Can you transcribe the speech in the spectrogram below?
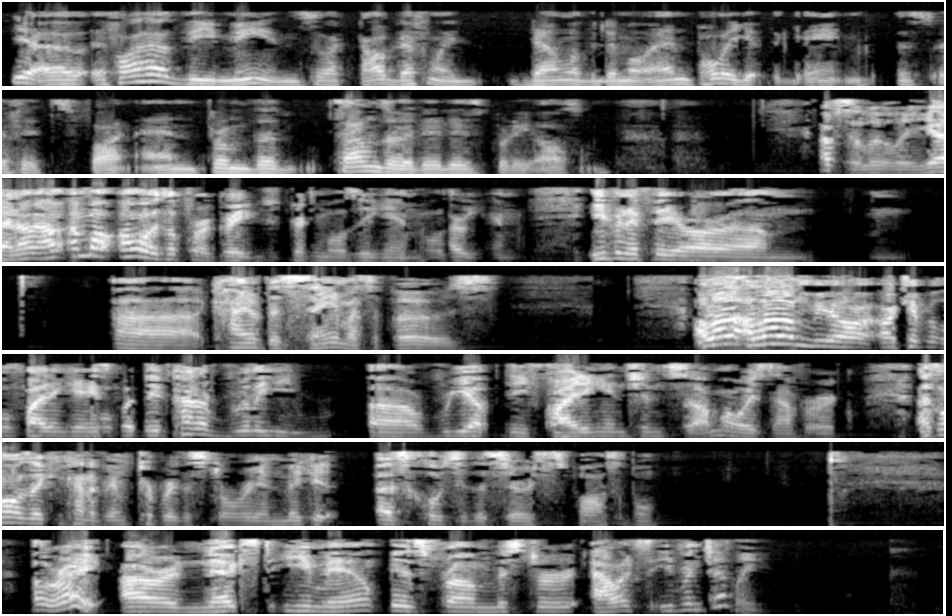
Yeah, uh, if I have the means, like I'll definitely download the demo and probably get the game if it's fun. And from the sounds of it, it is pretty awesome. Absolutely, yeah. No, I'm I'm always up for a great Dragon Ball Z game, even if they are um, uh, kind of the same, I suppose. A lot, a lot of them are, are typical fighting games, but they've kind of really uh, re-up the fighting engine. So I'm always down for it, as long as they can kind of interpret the story and make it as close to the series as possible. All right, our next email is from Mr. Alex Evangeli.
